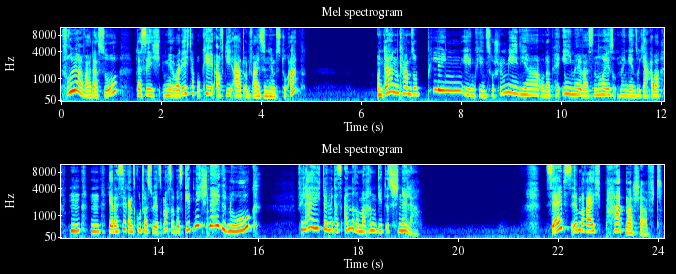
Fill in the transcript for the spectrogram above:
Früher war das so, dass ich mir überlegt habe, okay, auf die Art und Weise nimmst du ab. Und dann kam so pling, irgendwie in Social Media oder per E-Mail was Neues und mein Gehen so, ja, aber, hm, hm, ja, das ist ja ganz gut, was du jetzt machst, aber es geht nicht schnell genug. Vielleicht, wenn wir das andere machen, geht es schneller. Selbst im Bereich Partnerschaft.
